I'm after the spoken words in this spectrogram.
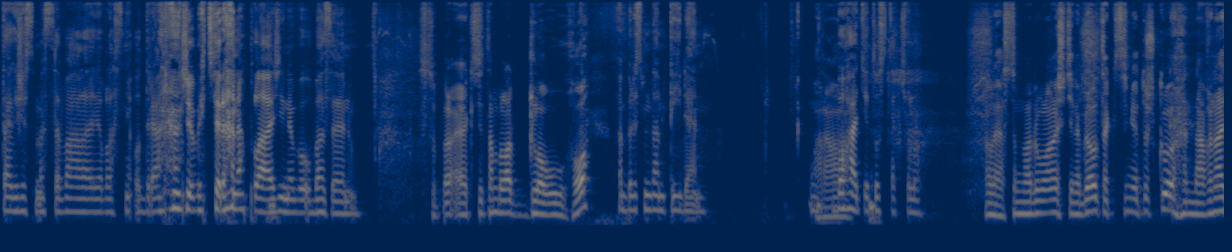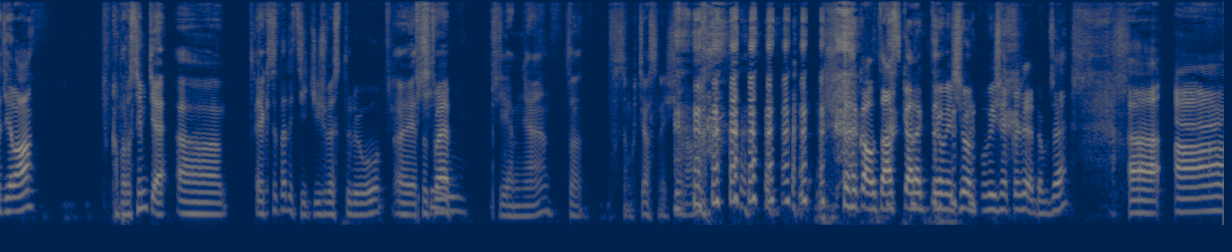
takže jsme se váleli vlastně od rána do večera na pláži nebo u bazénu. Super, a jak jsi tam byla dlouho? A byli jsme tam týden. Paráda. Bohatě to stačilo. Ale já jsem na dovolené ještě nebyl, tak si mě trošku navnadila. A prosím tě, uh, jak se tady cítíš ve studiu? Eh, Je to tvoje Příjemně. To, to jsem chtěl slyšet. No. to je taková otázka, na kterou většinou odpovíš, jako, že dobře. A, a,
